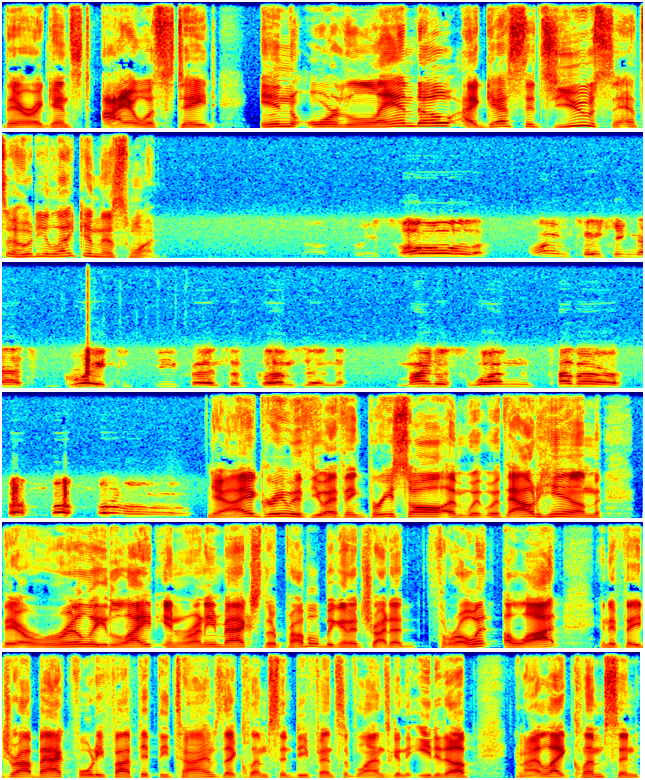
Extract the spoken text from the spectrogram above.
there against Iowa State in Orlando. I guess it's you, Santa. Who do you like in this one? Hall. I'm taking that great defense of Clemson minus one cover. yeah, I agree with you. I think Breece Hall, and without him, they are really light in running backs. They're probably going to try to throw it a lot. And if they drop back 45, 50 times, that Clemson defensive line is going to eat it up. And I like Clemson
